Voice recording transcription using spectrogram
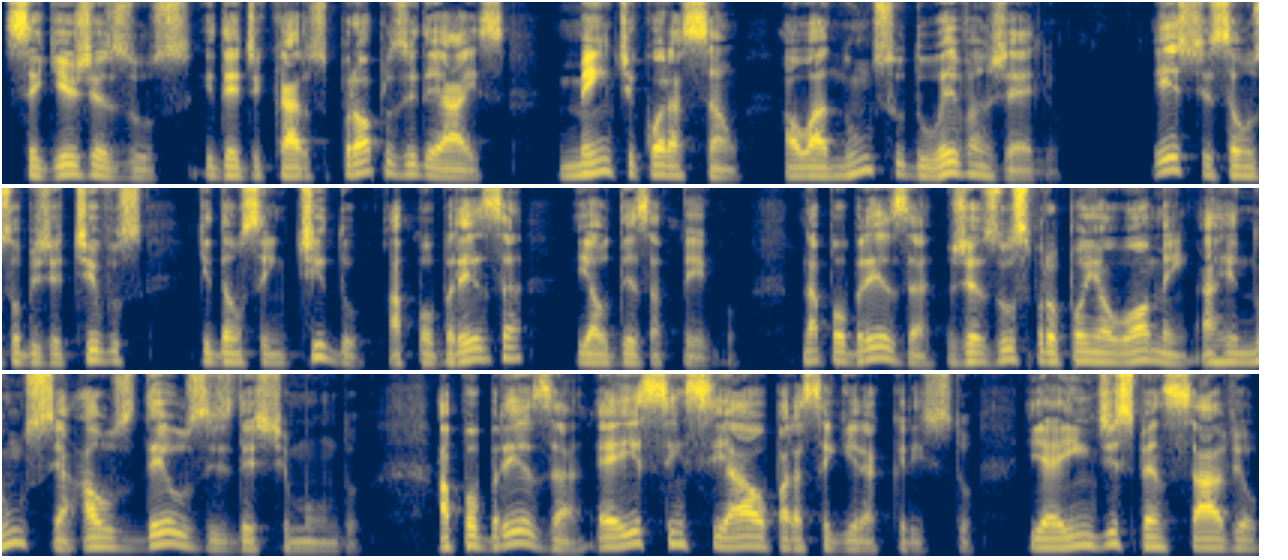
Seguir Jesus e dedicar os próprios ideais, mente e coração ao anúncio do Evangelho. Estes são os objetivos que dão sentido à pobreza e ao desapego. Na pobreza, Jesus propõe ao homem a renúncia aos deuses deste mundo. A pobreza é essencial para seguir a Cristo e é indispensável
